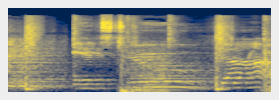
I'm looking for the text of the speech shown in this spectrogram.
It's too dark.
